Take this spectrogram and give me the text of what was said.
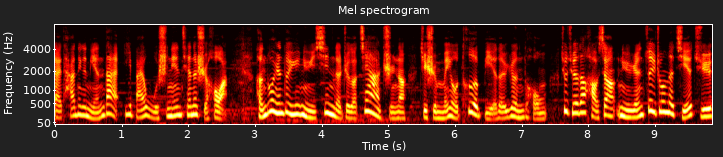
在他那个年代，一百五十年前的时候啊，很多人对于女性的这个价值呢，其实没有特别的认同，就觉得好像女人最终的结局，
